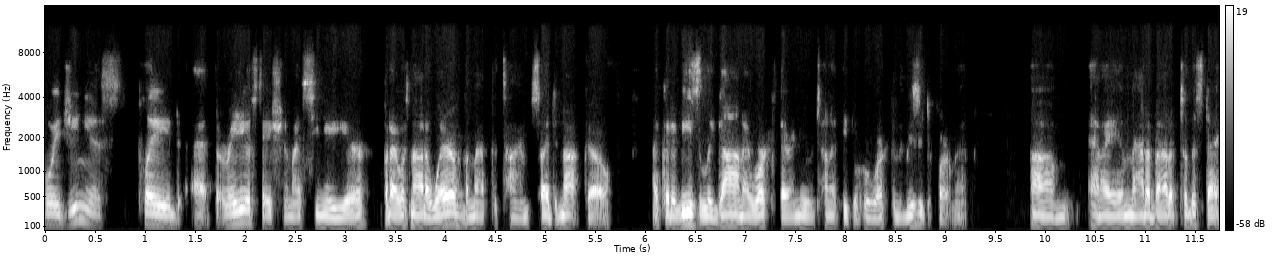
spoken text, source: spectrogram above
boygenius played at the radio station my senior year, but I was not aware of them at the time, so I did not go. I could have easily gone. I worked there. I knew a ton of people who worked in the music department, um, and I am mad about it to this day.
